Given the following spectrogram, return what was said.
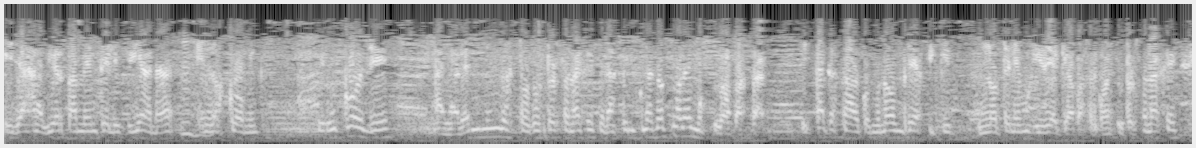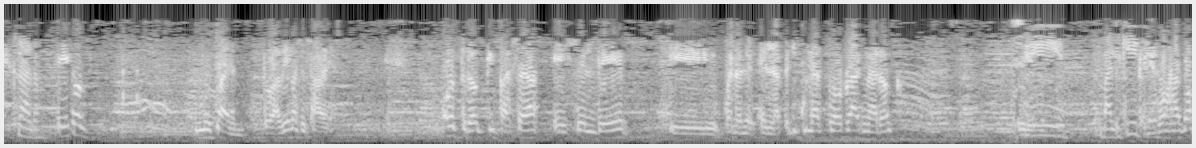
Ella es abiertamente lesbiana Ujú. en los cómics, pero Koye, al haber unido estos dos personajes en las películas, no sabemos qué va a pasar. Está casada con un hombre, así que no tenemos idea qué va a pasar con este personaje, Claro. pero no saben, todavía no se sabe. Otro que pasa es el de, eh, bueno, en la película Thor Ragnarok, Sí. Valkyria. tenemos a dos.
